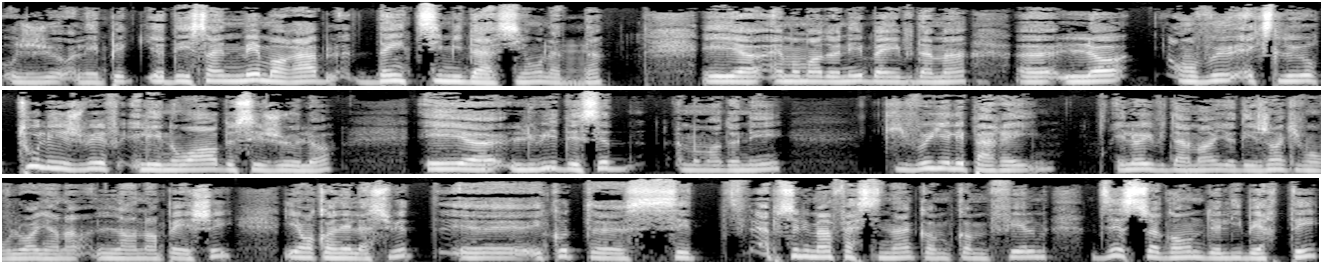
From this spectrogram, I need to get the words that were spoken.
aux Jeux olympiques. Il y a des scènes mémorables d'intimidation là-dedans. Et euh, à un moment donné, ben évidemment, euh, là, on veut exclure tous les Juifs et les Noirs de ces Jeux-là. Et euh, lui décide, à un moment donné, qu'il veut y aller pareil. Et là, évidemment, il y a des gens qui vont vouloir l'en empêcher. Et on connaît la suite. Euh, écoute, euh, c'est absolument fascinant comme, comme film. 10 secondes de liberté.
